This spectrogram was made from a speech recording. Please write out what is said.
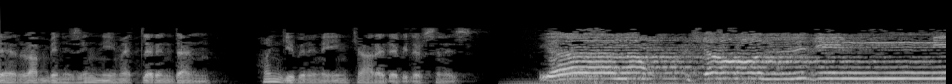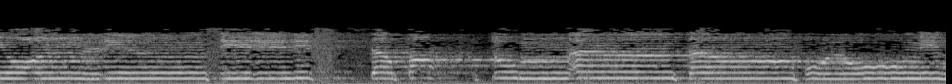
halde Rabbinizin nimetlerinden hangi birini inkar edebilirsiniz? Ya mahşerel cinni vel insi istata'tum en tenfuzu min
